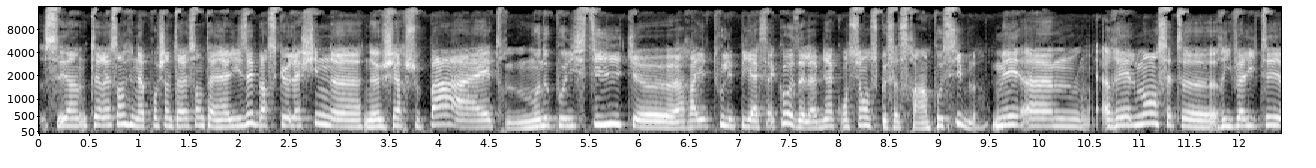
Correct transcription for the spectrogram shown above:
c'est intéressant, c'est une approche intéressante à analyser parce que la Chine euh, ne cherche pas à être monopolistique, euh, à railler tous les pays à sa cause. Elle a bien conscience que ça sera impossible. Mais euh, réellement, cette rivalité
